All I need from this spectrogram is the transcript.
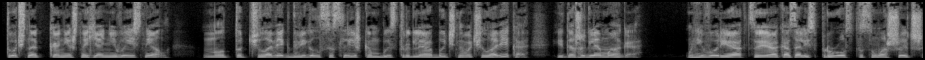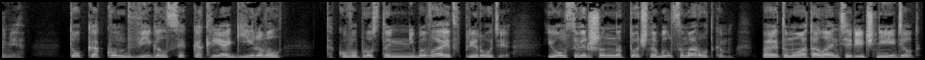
Точно, конечно, я не выяснял, но тот человек двигался слишком быстро для обычного человека и даже для мага. У него реакции оказались просто сумасшедшими. То, как он двигался, как реагировал, такого просто не бывает в природе, и он совершенно точно был самородком, поэтому о таланте речь не идет.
